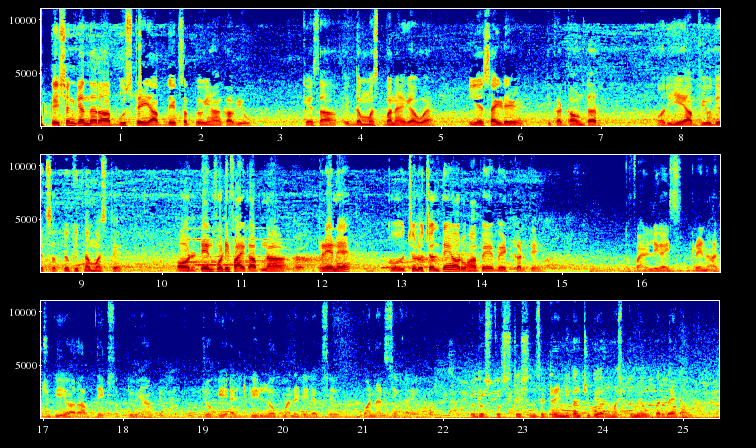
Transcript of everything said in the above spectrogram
स्टेशन के अंदर आप घुसते ही आप देख सकते हो यहाँ का व्यू। कैसा एकदम मस्त बनाया गया हुआ है। ये साइड है टिकट काउंटर और ये आप व्यू देख सकते हो कितना मस्त है। और 10:45 का अपना ट्रेन है। तो चलो चलते हैं और वहाँ पे वेट करते हैं। तो फाइनली गाइस ट्रेन आ चुकी है और आप देख सकते हो यहाँ पे, जो कि एल टी लोकमान्य टिलक से वाराणसी का है। तो दोस्तों स्टेशन से ट्रेन निकल चुकी है और मस्त मैं ऊपर बैठा हूँ।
